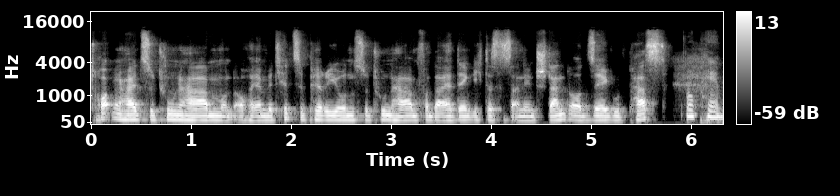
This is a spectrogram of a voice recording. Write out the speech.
Trockenheit zu tun haben und auch eher mit Hitzeperioden zu tun haben. Von daher denke ich, dass es an den Standort sehr gut passt. Okay.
